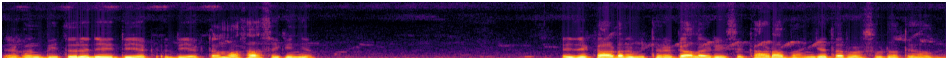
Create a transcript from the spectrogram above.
এখন ভিতরে দিয়ে দুই এক দুই একটা মাছ আছে কিনা। এই যে কাটার ভিতরে গালাই রয়েছে কাটা ভাঙ্গে তারপর ছুটোতে হবে।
